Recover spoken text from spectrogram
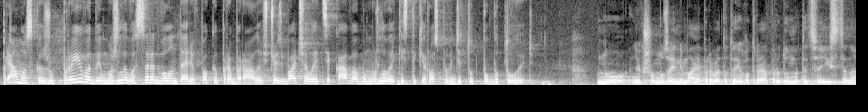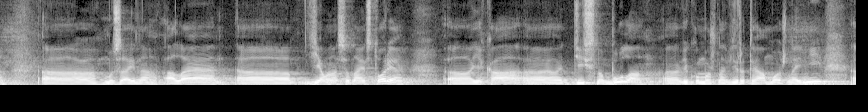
прямо скажу, приводи, можливо, серед волонтерів, поки прибирали, щось бачили цікаве, або можливо якісь такі розповіді тут побутують. Ну, якщо музей не має приводу, то його треба придумати. Це істина е, музейна. Але е, є у нас одна історія, е, яка е, дійсно була, е, в яку можна вірити, а можна і ні. Е,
